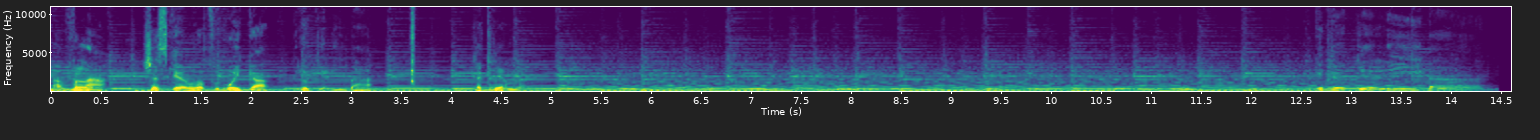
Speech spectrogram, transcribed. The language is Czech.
na vlnách Českého rozhlasu dvojka. Kdo tě líbá? Petr Janda. Kdo tě líbá?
